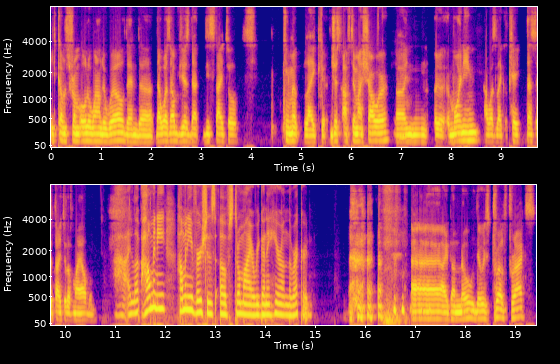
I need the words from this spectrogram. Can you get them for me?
it comes from all around the world, and uh, that was obvious that this title came up like just after my shower uh, in uh, a morning. I was like, okay, that's the title of my album. Ah, I love how many how many versions of Stromae are we gonna hear on the record? uh, I don't know. There was 12 tracks.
